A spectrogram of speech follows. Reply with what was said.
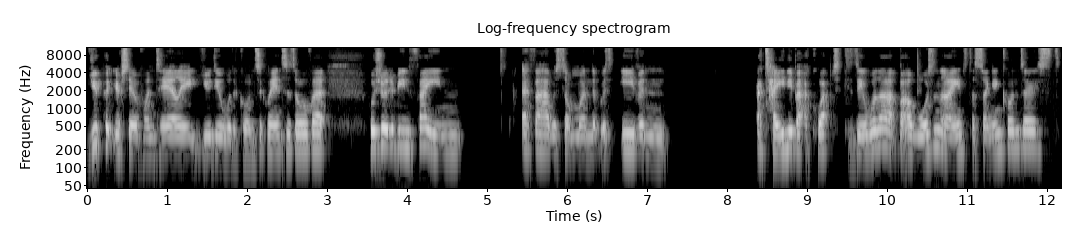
you put yourself on telly, you deal with the consequences of it, which would have been fine if I was someone that was even a tiny bit equipped to deal with that, but I wasn't. I entered a singing contest.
